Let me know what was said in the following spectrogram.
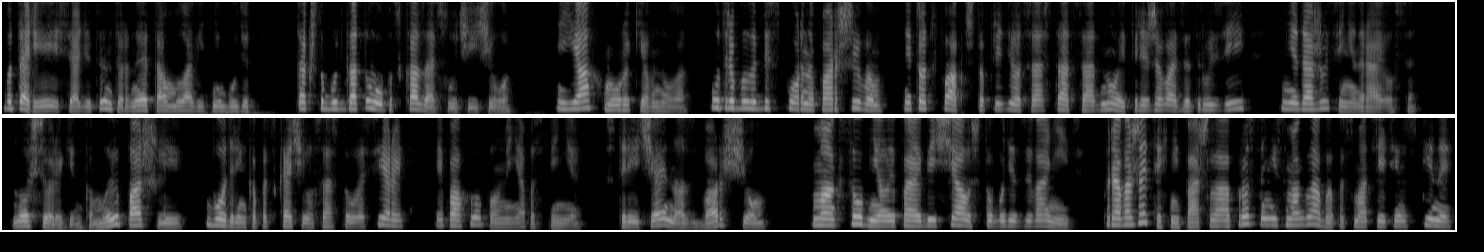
Батарея сядет, интернет там ловить не будет. Так что будь готова подсказать в случае чего». Я хмуро кивнула. Утро было бесспорно паршивым, и тот факт, что придется остаться одной и переживать за друзей, мне до жути не нравился. «Ну все, Регинка, мы пошли», – бодренько подскочил со стула Серый и похлопал меня по спине. «Встречай нас с борщом». Макс обнял и пообещал, что будет звонить. Провожать их не пошла, а просто не смогла бы посмотреть им спины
